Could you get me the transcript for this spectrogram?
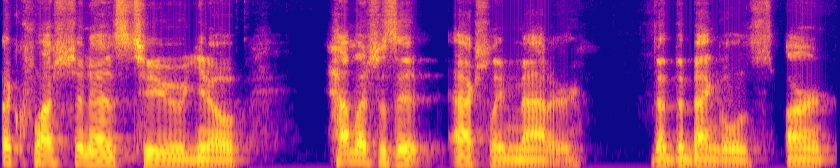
a question as to you know how much does it actually matter that the Bengals aren't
